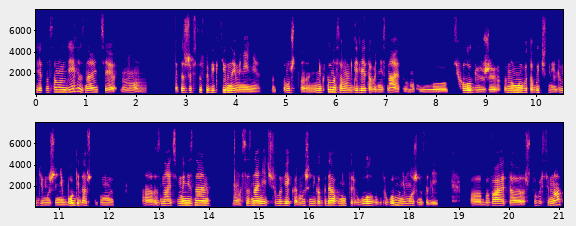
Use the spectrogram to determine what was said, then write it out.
лет. На самом деле, знаете, ну, это же все субъективные мнения, потому что никто на самом деле этого не знает. Психологию же, ну мы вот обычные люди, мы же не боги, да, чтобы мы а, знать. Мы не знаем сознание человека, мы же никогда внутрь, в голову к другому не можем залезть. А, бывает, э, что 18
